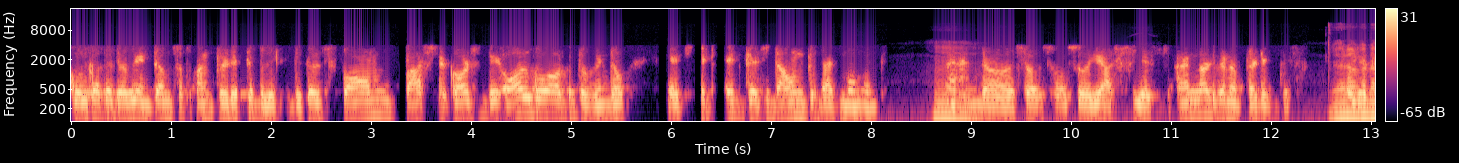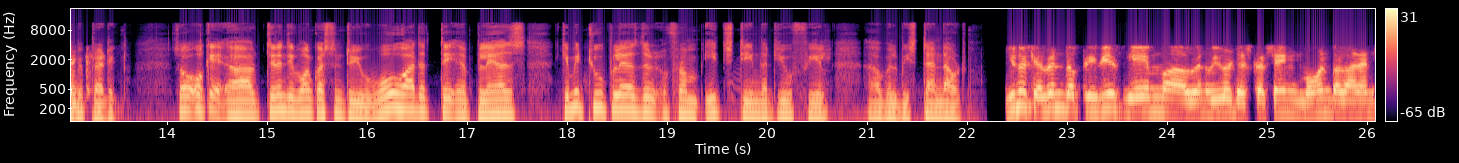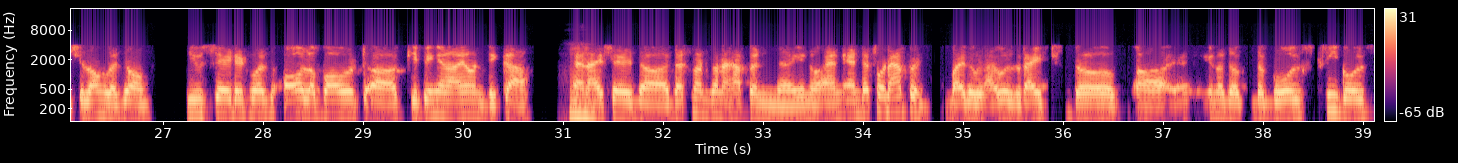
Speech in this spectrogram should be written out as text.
Kolkata Derby in terms of unpredictability because form, past records, they all go out of the window. It it it gets down to that moment. Hmm. And uh, so, so, so yes, yes. I'm not going to predict this. You're not going to be predict. So, okay, uh, Chiranjeev, one question to you. Who are the th- uh, players? Give me two players that, from each team that you feel uh, will be stand out. You know, Kevin, the previous game uh, when we were discussing Mohan Bagan and Shillong Lajong, you said it was all about uh, keeping an eye on Dika. And I said uh, that's not going to happen, uh, you know, and and that's what happened. By the way, I was right. The uh, you know the the goals, three goals,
